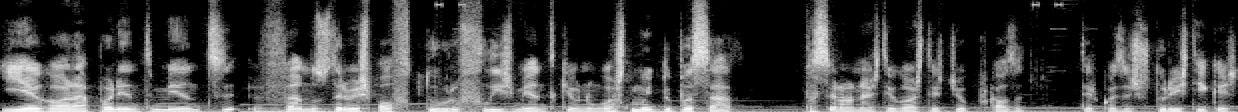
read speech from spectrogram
E agora aparentemente vamos outra vez para o futuro. Felizmente, que eu não gosto muito do passado. Para ser honesto, eu gosto deste jogo por causa de ter coisas futurísticas.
